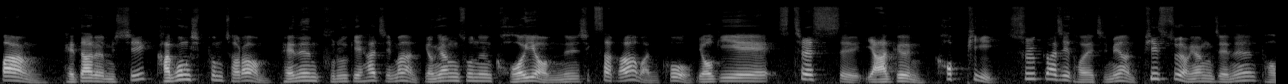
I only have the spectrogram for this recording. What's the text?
빵, 배달 음식, 가공식품처럼 배는 부르게 하지만 영양소는 거의 없는 식사가 많고 여기에 스트레스, 야근, 커피, 술까지 더해지면 필수 영양제는 더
